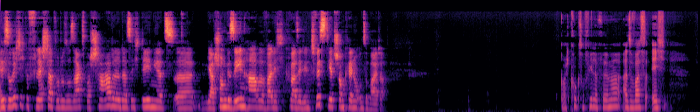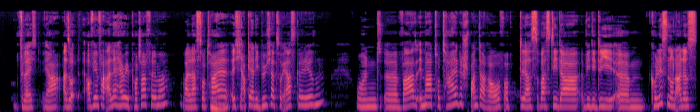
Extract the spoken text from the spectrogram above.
dich so richtig geflasht hat, wo du so sagst, boah, schade, dass ich den jetzt äh, ja schon gesehen habe, weil ich quasi den Twist jetzt schon kenne und so weiter. Boah, ich gucke so viele Filme. Also was ich vielleicht, ja, also auf jeden Fall alle Harry Potter Filme, weil das total, Mhm. ich habe ja die Bücher zuerst gelesen und äh, war immer total gespannt darauf, ob das, was die da, wie die die ähm, Kulissen und alles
